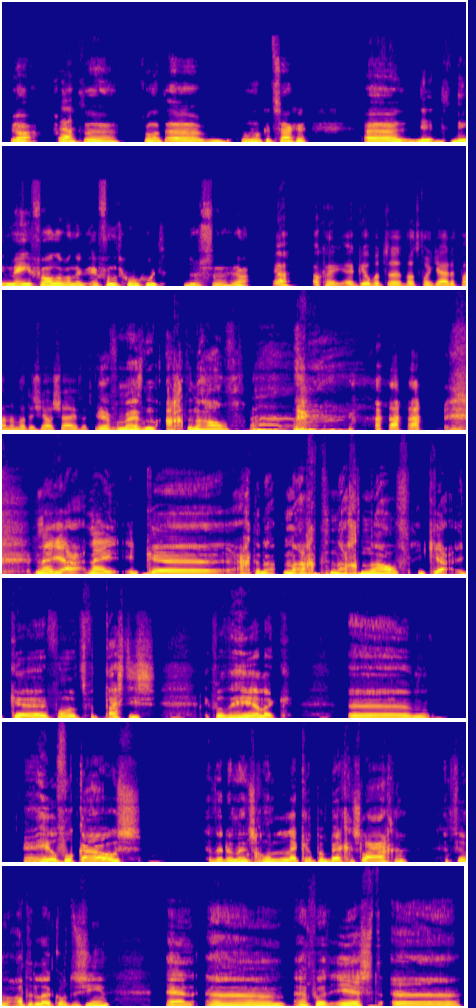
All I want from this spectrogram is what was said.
ja, ik vond Ja. het, eh, vond het eh, hoe moet ik het zeggen? Eh, niet, niet meevallen, want ik, ik vond het gewoon goed. Dus eh, ja. Ja, oké. Eh, Gilbert, wat vond jij ervan en wat is jouw cijfer? Ja, voor mij is het een 8,5. nee, ja, nee, ik, eh 8, een 8, een 8,5. Ik, ja, ik eh, vond het fantastisch. Ik vond het heerlijk. Ehm, heel veel chaos. Er werden mensen gewoon lekker op hun bek geslagen. Dat vinden we altijd leuk om te zien. En, ehm, en voor het eerst eh,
